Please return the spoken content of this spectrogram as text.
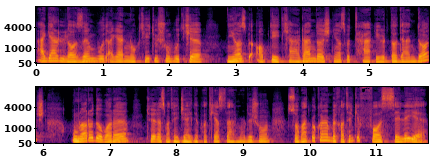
اگر لازم بود اگر نکته توشون بود که نیاز به update کردن داشت نیاز به تغییر دادن داشت اونا رو دوباره توی قسمت های جدید پادکست در موردشون صحبت بکنم. به خاطر که فاصله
